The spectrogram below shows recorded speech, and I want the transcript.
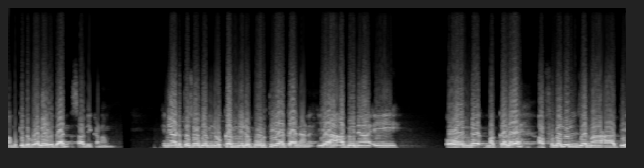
നമുക്കിതുപോലെ എഴുതാൻ സാധിക്കണം. ഇനി അടുത്ത ചോദ്യം നുക്കമ്മിൽ പൂർത്തിയാക്കാനാണ്. യാ അബിന ഈ ഓ എന്റെ മക്കളെ അഫ്ദലുൽ ജമാഅത്തി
